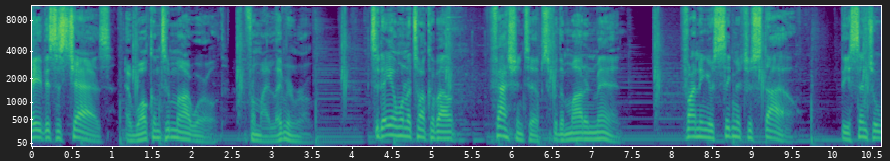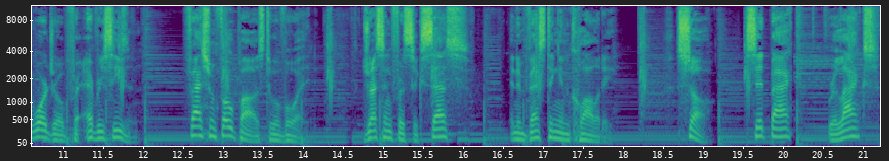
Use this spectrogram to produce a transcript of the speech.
Hey, this is Chaz, and welcome to my world from my living room. Today, I want to talk about fashion tips for the modern man, finding your signature style, the essential wardrobe for every season, fashion faux pas to avoid, dressing for success, and investing in quality. So, sit back, relax,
